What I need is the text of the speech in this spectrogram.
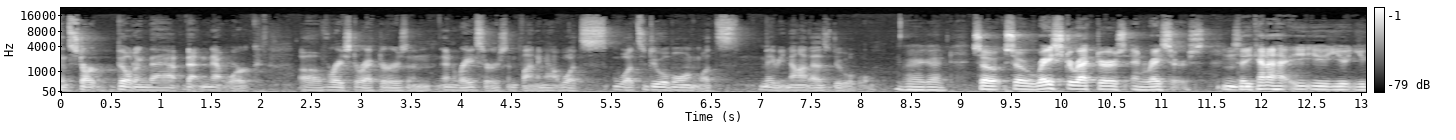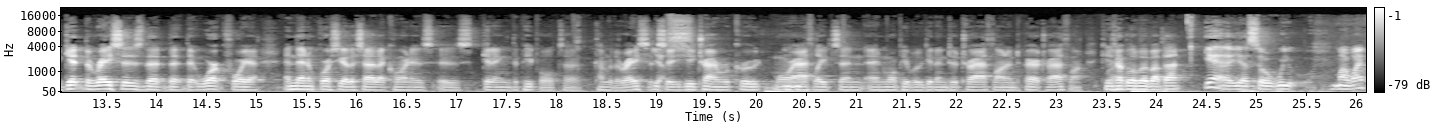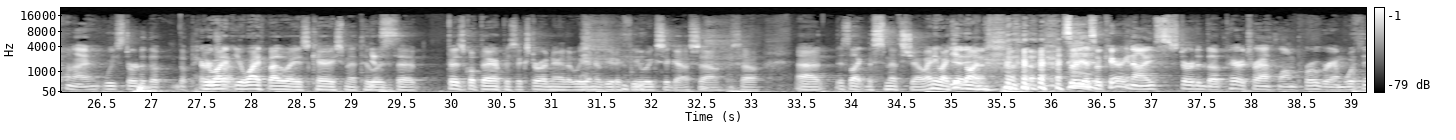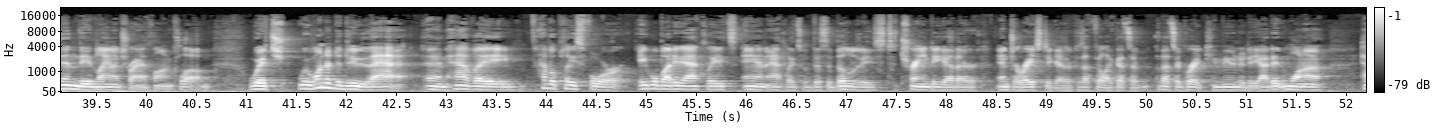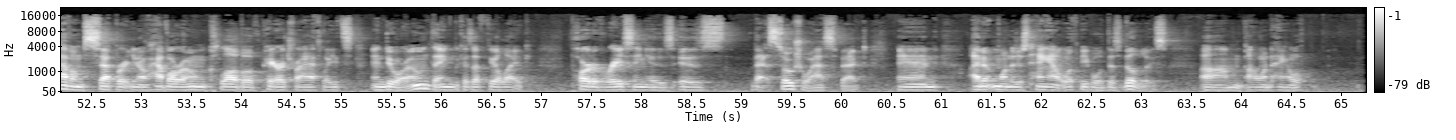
can start building that that network of race directors and, and racers, and finding out what's what's doable and what's maybe not as doable. Very good. So, so race directors and racers. So you kind of ha- you, you you get the races that, that, that work for you, and then of course the other side of that coin is is getting the people to come to the races. So you, you try and recruit more Mhm. athletes and, and more people to get into triathlon and to paratriathlon. Can you Right. talk a little bit about that? Yeah, yeah. So we, my wife and I, we started the the Your wife, your wife, by the way, is Carrie Smith, who Yes. was the physical therapist extraordinaire that we interviewed a few weeks ago. So, so uh, it's like the Smith Show. Anyway, keep Yeah, going. yeah. so yeah, so Carrie and I started the paratriathlon program within the Atlanta Triathlon Club, which we wanted to do that and have a have a place for able-bodied athletes and athletes with disabilities to train together and to race together because I feel like that's a that's a great community. I didn't want to have them separate, you know, have our own club of paratriathletes and do our own thing because I feel like part of racing is is that social aspect, and I didn't want to just hang out with people with disabilities. Um, I wanted to hang out with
